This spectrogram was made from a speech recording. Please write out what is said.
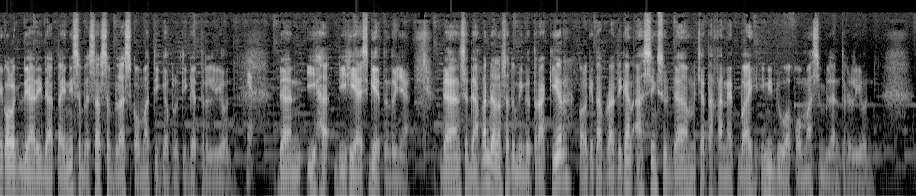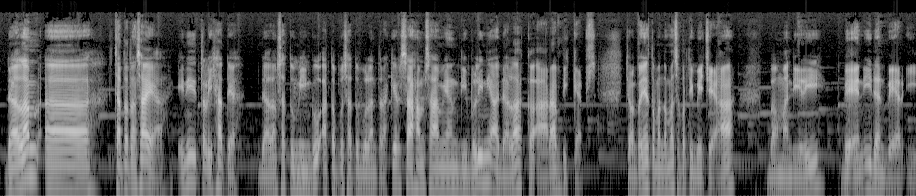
Ini kalau dari data ini sebesar 11,33 triliun. Yep. Dan IH, di IHSG tentunya. Dan sedangkan dalam satu minggu terakhir kalau kita perhatikan asing sudah mencetakkan net buy ini 2,9 triliun. Dalam uh, catatan saya ini terlihat ya dalam satu minggu ataupun satu bulan terakhir saham-saham yang dibeli ini adalah ke arah big caps. Contohnya teman-teman seperti BCA, Bank Mandiri, BNI dan BRI.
